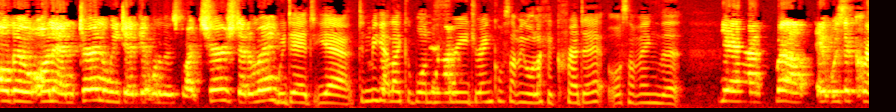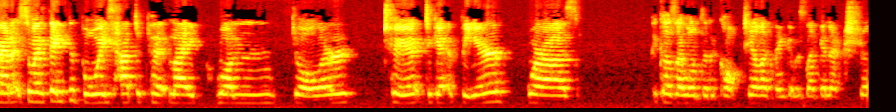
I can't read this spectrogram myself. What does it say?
although on entering we did get one of those vouchers, didn't we? We did, yeah. Didn't we get like a one Yeah. free drink or something, or like a credit or something that? Yeah. Well, it was a credit, so I think the boys had to put like one dollar to it to get a beer, whereas because I wanted a cocktail, I think it was like an extra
